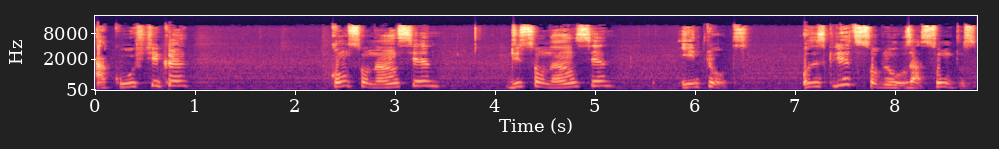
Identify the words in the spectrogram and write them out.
acústica, consonância, dissonância e entre outros. Os escritos sobre os assuntos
